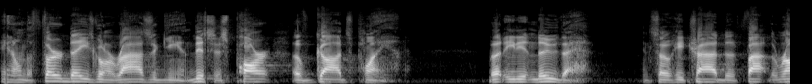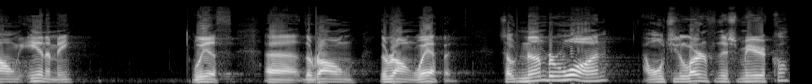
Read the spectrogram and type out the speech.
and on the third day He's going to rise again. This is part of God's plan. But He didn't do that. And so He tried to fight the wrong enemy with uh, the, wrong, the wrong weapon. So, number one, I want you to learn from this miracle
